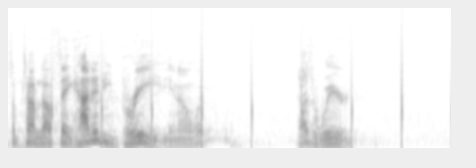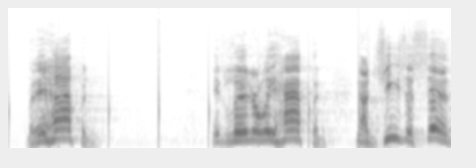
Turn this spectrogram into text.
Sometimes I'll think, how did he breathe? You know, what? That's weird. But it happened. It literally happened. Now, Jesus says,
